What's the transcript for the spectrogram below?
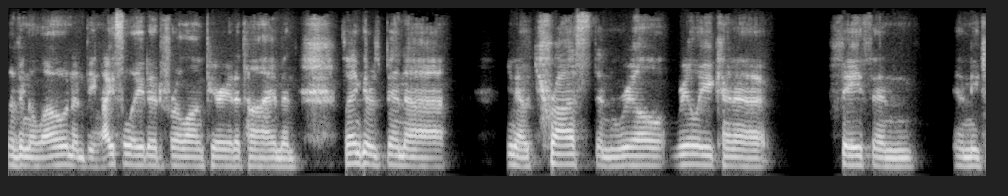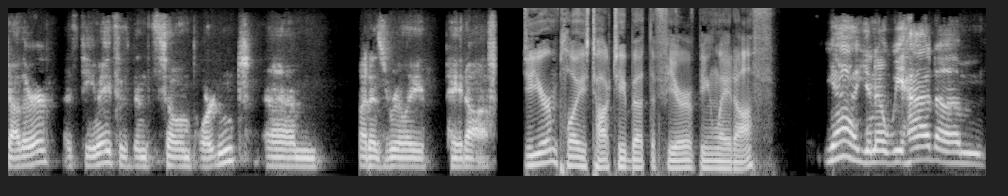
living alone and being isolated for a long period of time. And so I think there's been a, you know, trust and real, really kind of faith in in each other as teammates has been so important, um, but has really paid off. Do your employees talk to you about the fear of being laid off? Yeah, you know, we had um,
